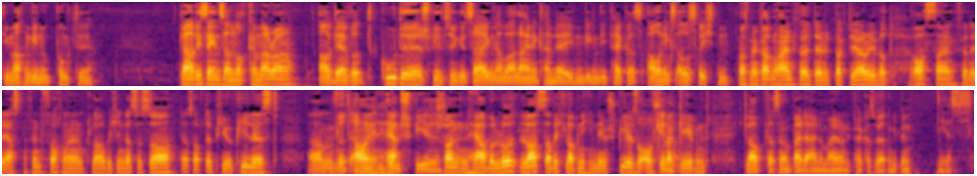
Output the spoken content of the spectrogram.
Die machen genug Punkte. Klar, die Saints haben noch Camara, aber der wird gute Spielzüge zeigen, aber alleine kann der eben gegen die Packers auch nichts ausrichten. Was mir gerade noch einfällt, David Bakhtiari wird raus sein für die ersten fünf Wochen, glaube ich, in der Saison. Der ist auf der POP-List. Ähm, Wird auch aber ein in dem Spiel. Schon ein herber Lo- Loss, aber ich glaube nicht in dem Spiel so ausschlaggebend. Ich glaube, da sind wir beide einer Meinung, die Packers werden gewinnen. Yes.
